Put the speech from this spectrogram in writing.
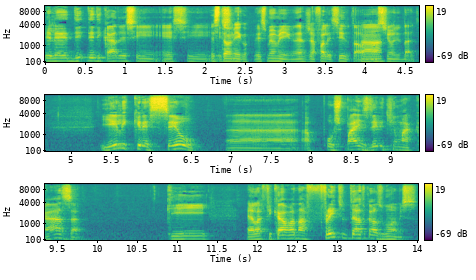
ele é de, dedicado a esse, esse, esse, esse teu amigo. Esse meu amigo, né? Já falecido, tal, ah. um senhor de idade. E ele cresceu Uh, os pais dele tinham uma casa que ela ficava na frente do Teatro Carlos Gomes.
